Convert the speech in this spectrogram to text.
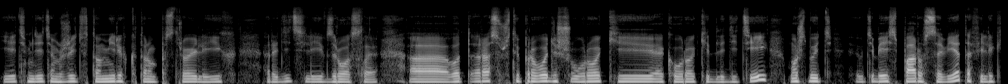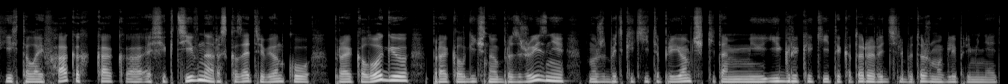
и этим детям жить в том мире, в котором построили их родители и взрослые. А вот раз уж ты проводишь уроки, эко-уроки для детей, может быть, у тебя есть пару советов или каких-то лайфхаках, как а, эффективно рассказать ребенку про экологию, про экологичный образ жизни, может быть, какие-то приемчики, там, игры какие-то, которые родители бы тоже могли применять?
